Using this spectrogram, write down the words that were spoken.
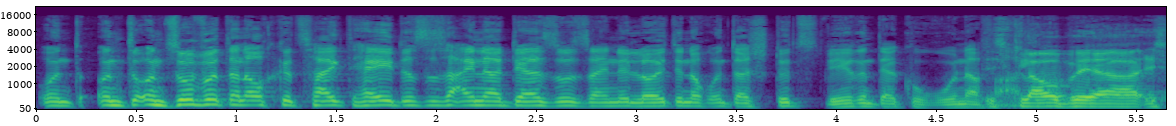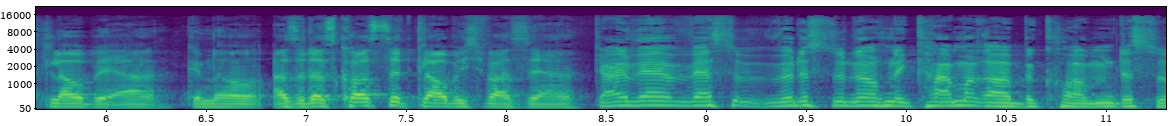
Und, und, und so wird dann auch gezeigt, hey, das ist einer, der so seine Leute noch unterstützt während der Corona-Phase. Ich glaube ja, ich glaube ja, genau. Also das kostet, glaube ich, was, ja. Geil wäre, wärst, du- würdest du noch eine Kamera bekommen, dass du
